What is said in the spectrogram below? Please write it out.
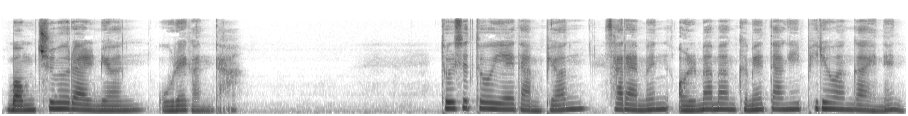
멈춤을 알면 오래 간다. 토스토이의 단편 사람은 얼마만큼의 땅이 필요한가에는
